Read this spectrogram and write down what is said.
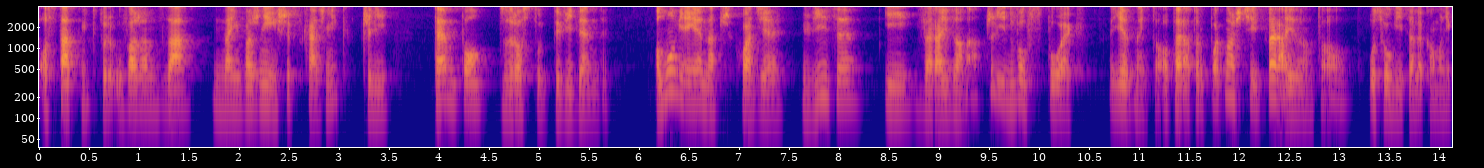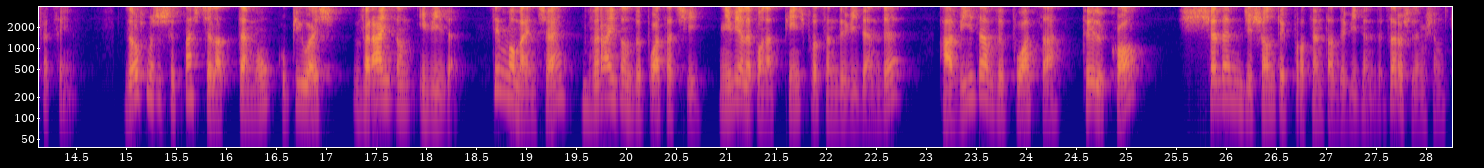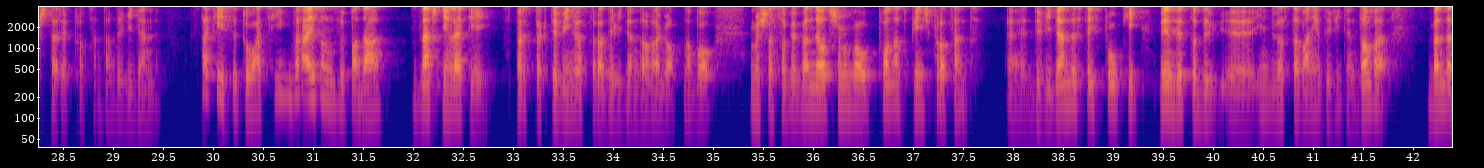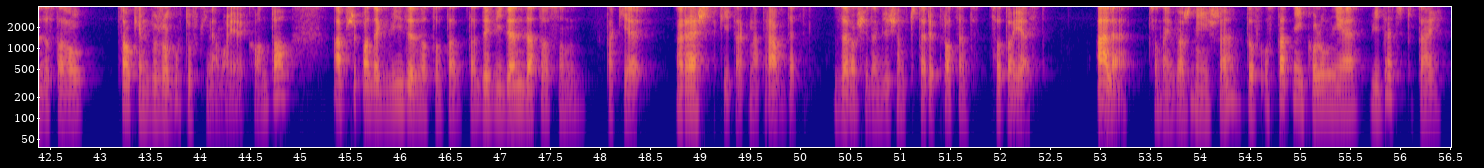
ostatni, który uważam za najważniejszy wskaźnik, czyli tempo wzrostu dywidendy. Omówię je na przykładzie Wizy i Verizona, czyli dwóch spółek. Jednej to operator płatności, Verizon to usługi telekomunikacyjne. Załóżmy, że 16 lat temu kupiłeś Verizon i Vizę. W tym momencie Verizon wypłaca Ci niewiele ponad 5% dywidendy, a Visa wypłaca tylko 0,7% dywidendy, 0,74% dywidendy. W takiej sytuacji Verizon wypada znacznie lepiej z perspektywy inwestora dywidendowego, no bo myślę sobie, będę otrzymywał ponad 5% e, dywidendy z tej spółki, więc jest to e, inwestowanie dywidendowe. Będę dostawał całkiem dużo gotówki na moje konto, a przypadek wizy, no to ta, ta dywidenda to są takie resztki tak naprawdę, 0,74%. Co to jest? Ale co najważniejsze, to w ostatniej kolumnie widać tutaj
